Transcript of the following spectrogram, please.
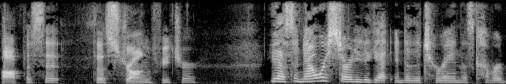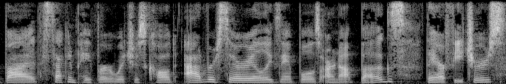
opposite the strong feature. Yeah, so now we're starting to get into the terrain that's covered by the second paper, which is called Adversarial Examples Are Not Bugs, They Are Features,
